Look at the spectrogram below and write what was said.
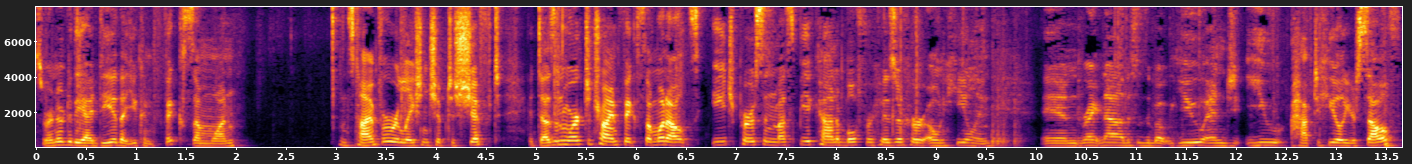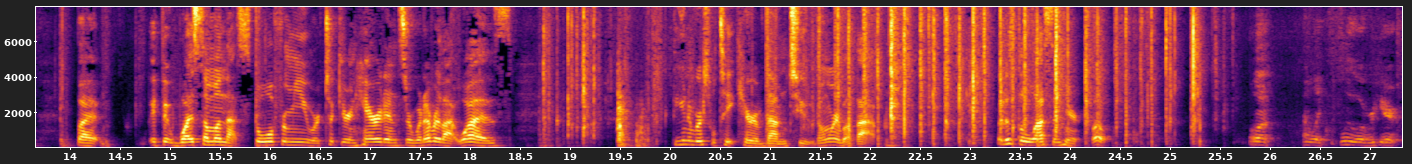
Surrender to the idea that you can fix someone. It's time for a relationship to shift. It doesn't work to try and fix someone else. Each person must be accountable for his or her own healing. And right now, this is about you and you have to heal yourself. But if it was someone that stole from you or took your inheritance or whatever that was, the universe will take care of them too. Don't worry about that. What is the lesson here? Oh, hold on. I like flew over here.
